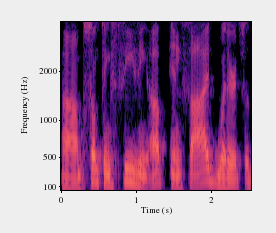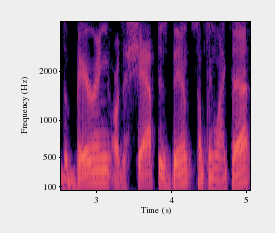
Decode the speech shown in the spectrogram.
um, something seizing up inside, whether it's the bearing or the shaft is bent, something like that.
